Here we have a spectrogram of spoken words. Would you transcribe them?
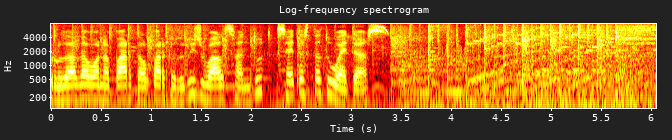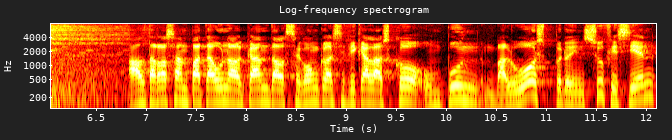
rodada bona part al Parc Audiovisual, s'han dut set estatuetes. El Terrassa empata un al camp del segon classificat l'Escó, un punt valuós però insuficient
